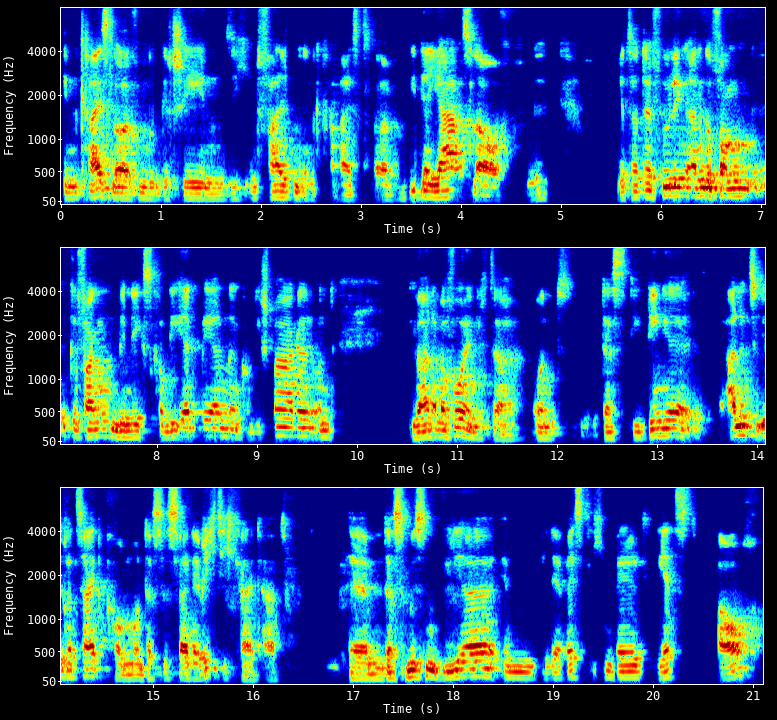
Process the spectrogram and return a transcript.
in Kreisläufen geschehen, sich entfalten in Kreisläufen, wie der Jahreslauf. Jetzt hat der Frühling angefangen, gefangen, demnächst kommen die Erdbeeren, dann kommen die Spargel und die waren aber vorher nicht da. Und dass die Dinge alle zu ihrer Zeit kommen und dass es seine Richtigkeit hat. Ähm, das müssen wir in, in der westlichen Welt jetzt auch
